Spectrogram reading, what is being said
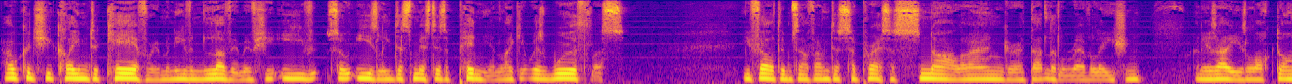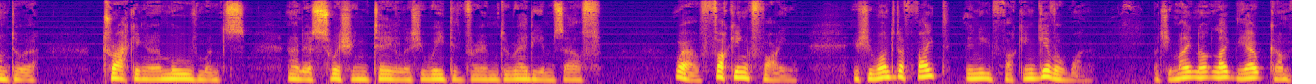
how could she claim to care for him and even love him if she so easily dismissed his opinion like it was worthless? He felt himself having to suppress a snarl of anger at that little revelation, and his eyes locked onto her, tracking her movements and her swishing tail as she waited for him to ready himself. Well, fucking fine. If she wanted a fight, then he'd fucking give her one. But she might not like the outcome.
